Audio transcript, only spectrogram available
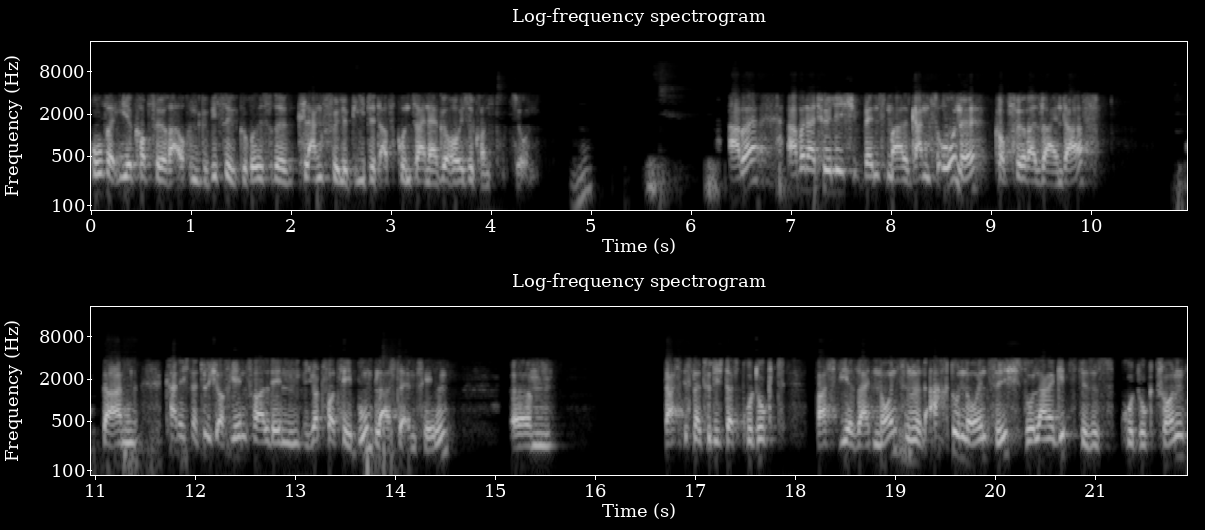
Over-Ear-Kopfhörer auch eine gewisse größere Klangfülle bietet aufgrund seiner Gehäusekonstruktion. Mhm. Aber, aber natürlich, wenn es mal ganz ohne Kopfhörer sein darf, dann kann ich natürlich auf jeden Fall den JVC Boom Blaster empfehlen. Ähm, das ist natürlich das Produkt, was wir seit 1998, so lange gibt es dieses Produkt schon,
